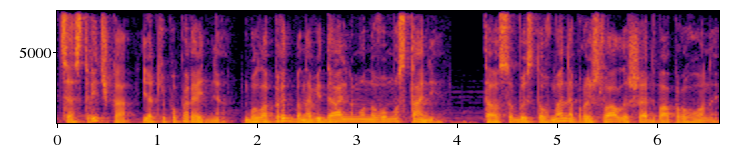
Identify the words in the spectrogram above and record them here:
Ця стрічка, як і попередня, була придбана в ідеальному новому стані, та особисто в мене пройшла лише два прогони.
